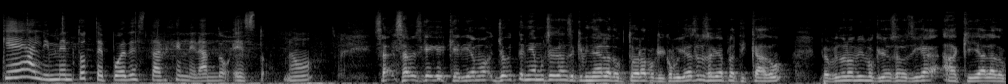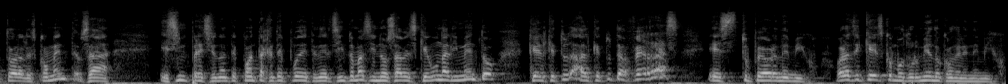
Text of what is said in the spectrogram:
qué alimento te puede estar generando esto, ¿no? Sa- ¿Sabes qué? Que queríamos, yo tenía muchas ganas de que viniera la doctora, porque como ya se los había platicado, pero pues no es lo mismo que yo se los diga a que ya la doctora les comente. O sea, es impresionante cuánta gente puede tener síntomas y no sabes que un alimento que el que tú, al que tú te aferras es tu peor enemigo. Ahora sí que es como durmiendo con el enemigo.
